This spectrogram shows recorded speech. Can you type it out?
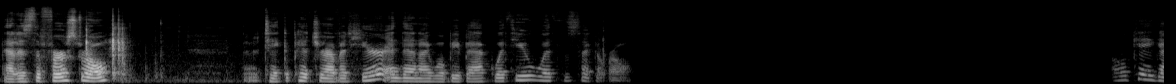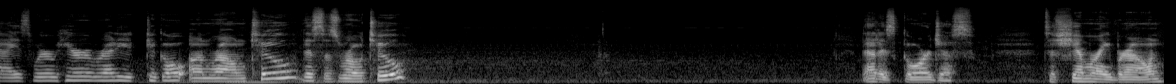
That is the first row. I'm going to take a picture of it here and then I will be back with you with the second row. Okay guys, we're here ready to go on round two. This is row two. That is gorgeous. It's a shimmery brown.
